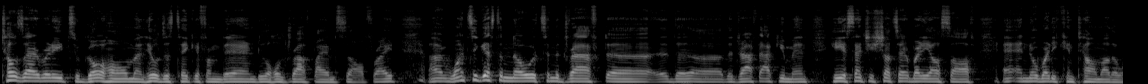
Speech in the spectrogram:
tells everybody to go home and he'll just take it from there and do the whole draft by himself, right? Uh, once he gets the notes in the draft, uh, the uh, the draft acumen, he essentially shuts everybody else off, and, and nobody can tell him otherwise.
